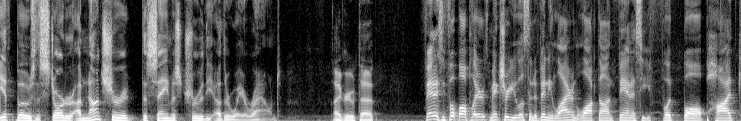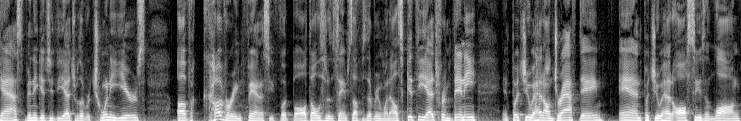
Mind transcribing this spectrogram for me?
if Bo's the starter. I'm not sure the same is true the other way around. I agree with that. Fantasy football players, make sure you listen to Vinny Iyer and the Locked On Fantasy Football Podcast. Vinny gives you the edge with over 20 years of covering fantasy football. Don't listen to the same stuff as everyone else. Get the edge from Vinny and put you ahead on draft day and put you ahead all season long.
